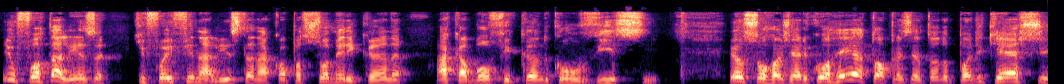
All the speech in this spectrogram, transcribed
e o Fortaleza, que foi finalista na Copa Sul-Americana, acabou ficando com o vice. Eu sou Rogério Correia, estou apresentando o podcast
